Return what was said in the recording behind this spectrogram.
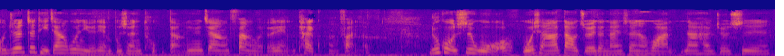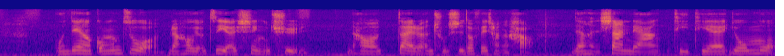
我觉得这题这样问有点不是很妥当，因为这样范围有点太广泛了。如果是我，我想要倒追的男生的话，那他就是稳定的工作，然后有自己的兴趣，然后待人处事都非常好，人很善良、体贴、幽默，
